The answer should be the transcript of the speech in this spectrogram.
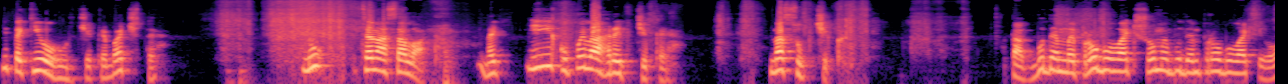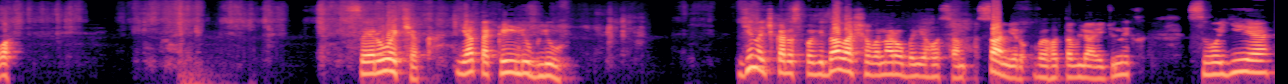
І такі огурчики, бачите? Ну, це на салат. І купила грибчики на супчик. Так, будемо ми пробувати. Що ми будемо пробувати? О. Сирочок. Я такий люблю. Жіночка розповідала, що вона робить його сам, самі виготовляють. У них своє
